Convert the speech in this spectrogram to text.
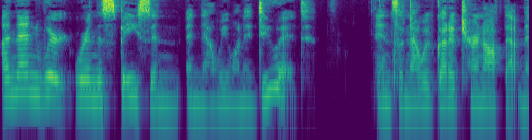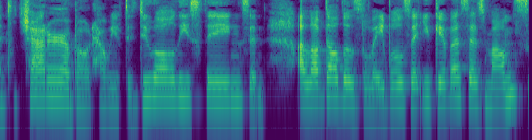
And then we're we're in the space and and now we want to do it. And so now we've got to turn off that mental chatter about how we have to do all these things. And I loved all those labels that you give us as moms,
